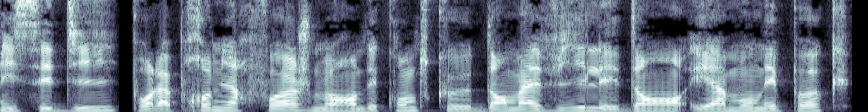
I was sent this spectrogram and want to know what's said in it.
il s'est dit, pour la première fois, je me rendais compte que dans ma ville et, dans, et à mon époque,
